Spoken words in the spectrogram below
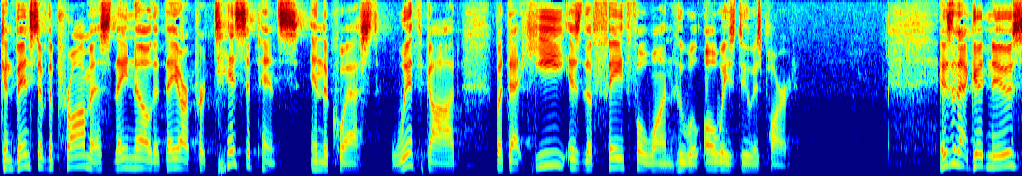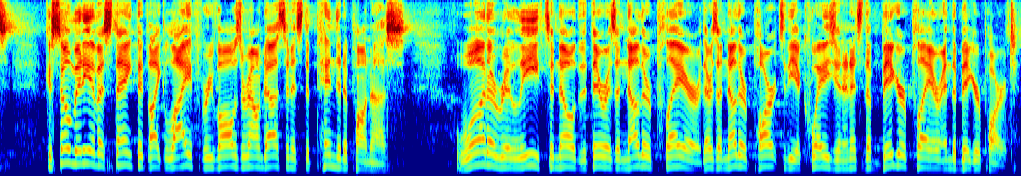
Convinced of the promise, they know that they are participants in the quest with God, but that He is the faithful one who will always do his part. Isn't that good news? Because so many of us think that like life revolves around us and it's dependent upon us. What a relief to know that there is another player, there's another part to the equation, and it's the bigger player and the bigger part.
